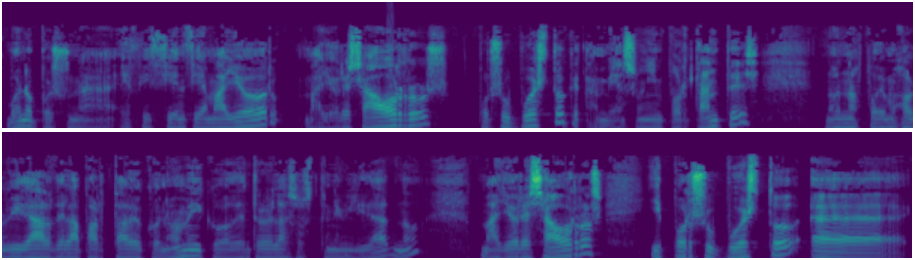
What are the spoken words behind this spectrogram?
bueno, pues una eficiencia mayor, mayores ahorros, por supuesto, que también son importantes. No nos podemos olvidar del apartado económico dentro de la sostenibilidad, ¿no? Mayores ahorros y por supuesto eh,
